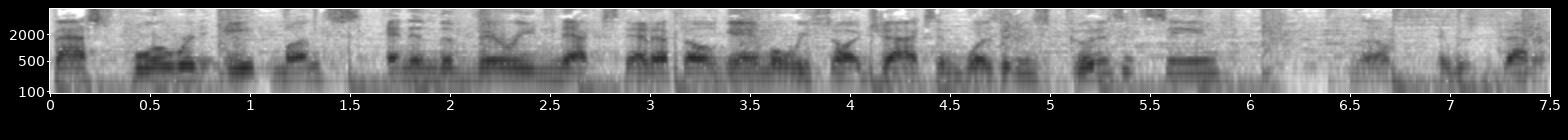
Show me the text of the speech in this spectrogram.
Fast forward eight months, and in the very next NFL game where we saw Jackson, was it as good as it seemed? No, it was better.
